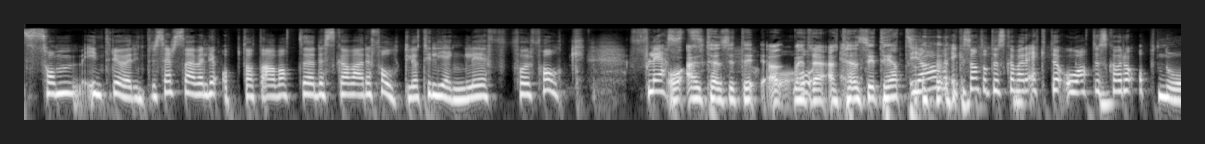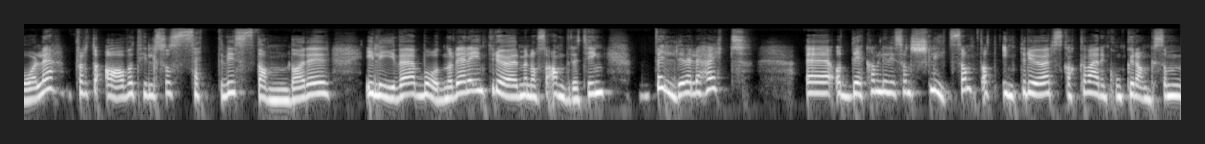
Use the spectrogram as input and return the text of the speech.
som interiørinteressert så er jeg veldig opptatt av at eh, det skal være folkelig og tilgjengelig for folk flest. Og autentisitet, hva heter det? autentisitet. Ja, ikke sant? At det skal være ekte, og at det skal være oppnåelig. For at av og til så setter vi standarder i livet, både når det gjelder interiør, men også andre ting, veldig, veldig høyt. Eh, og det kan bli litt sånn slitsomt. At interiør skal ikke være en konkurranse om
